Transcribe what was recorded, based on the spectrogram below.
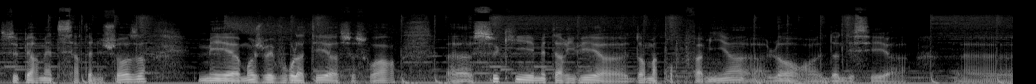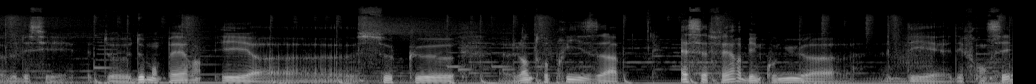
se permettent certaines choses. Mais moi je vais vous relater ce soir ce qui m'est arrivé dans ma propre famille. Lors d'un décès euh, le décès de, mon père et euh, ce que l'entreprise SFR, bien connue euh, des, Français,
